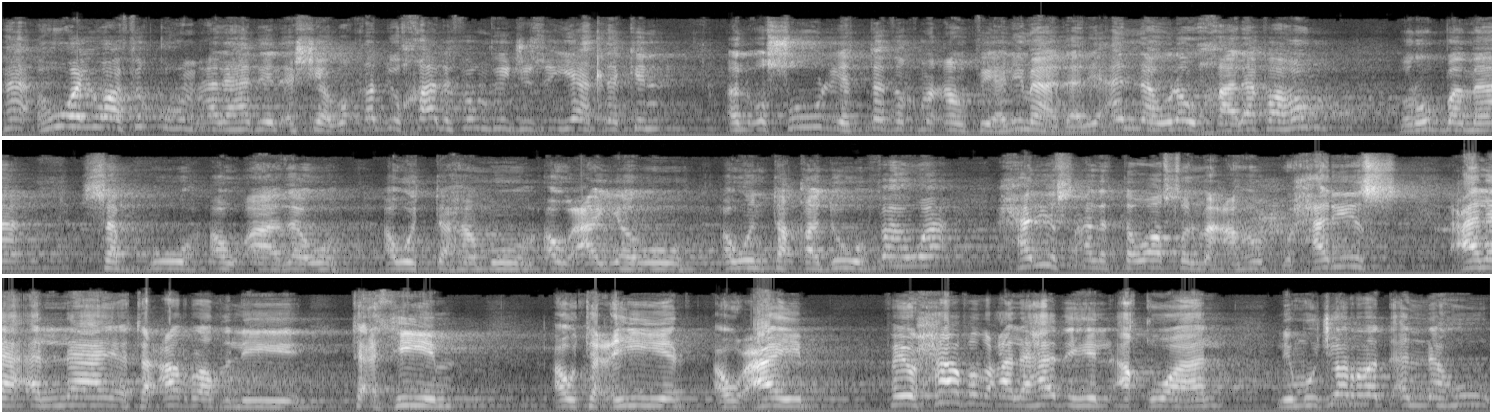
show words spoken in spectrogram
فهو يوافقهم على هذه الأشياء وقد يخالفهم في جزئيات لكن الأصول يتفق معهم فيها لماذا؟ لأنه لو خالفهم ربما سبوه أو آذوه أو اتهموه أو عيروه أو انتقدوه فهو حريص على التواصل معهم وحريص على أن لا يتعرض لتأثيم أو تعيير أو عيب فيحافظ على هذه الأقوال لمجرد أنه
